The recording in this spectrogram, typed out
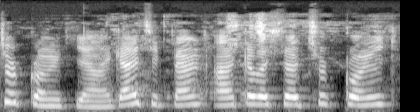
Çok komik ya. Gerçekten arkadaşlar çok komik.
